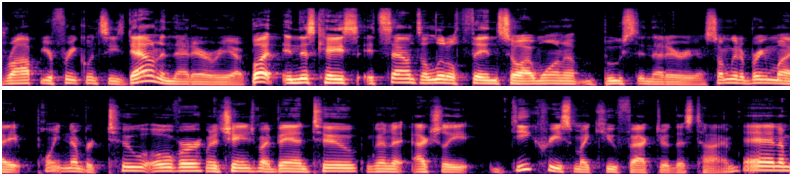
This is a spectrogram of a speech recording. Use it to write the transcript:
drop your frequencies down in that area. But in this case, it sounds a little thin, so I want to boost in that area. So I'm to bring my point number two over. I'm to change my band two. I'm to actually decrease my Q factor this time. And I'm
